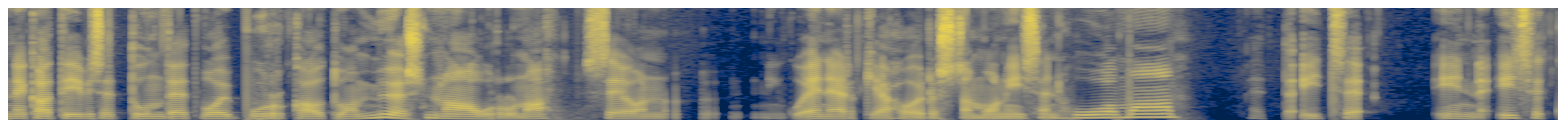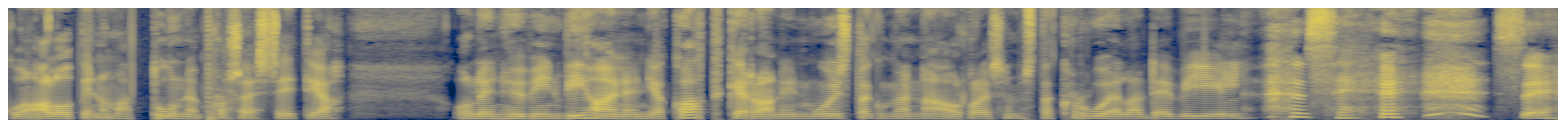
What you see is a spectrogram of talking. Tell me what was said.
negatiiviset tunteet voi purkautua myös nauruna. Se on niin kuin energiahoidossa moni sen huomaa, että itse, itse kun aloitin omat tunneprosessit ja olin hyvin vihainen ja katkera, niin muista, kun mä nauroin semmoista Cruella de Vil, se, se,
